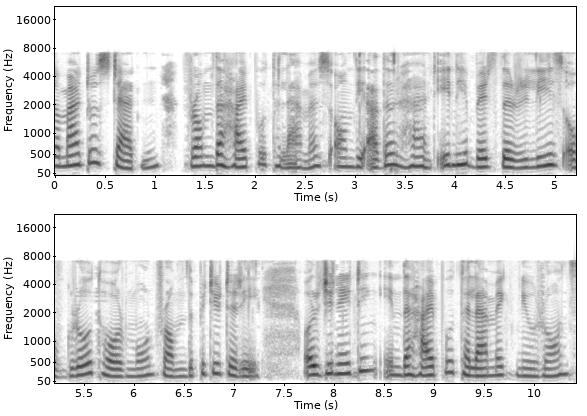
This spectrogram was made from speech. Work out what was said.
Somatostatin from the hypothalamus on the other hand inhibits the release of growth hormone from the pituitary. Originating in the hypothalamic neurons,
